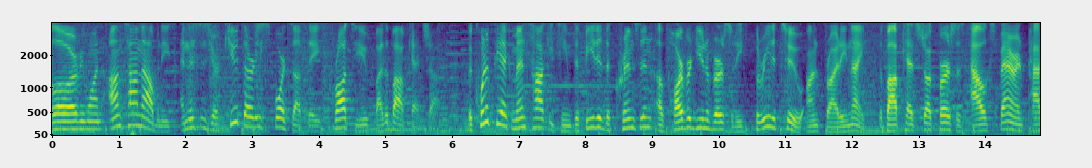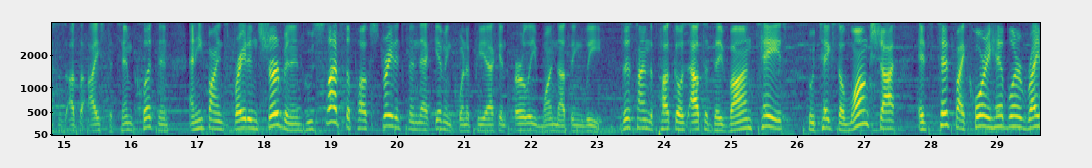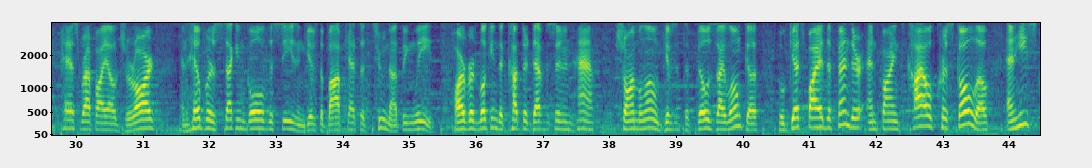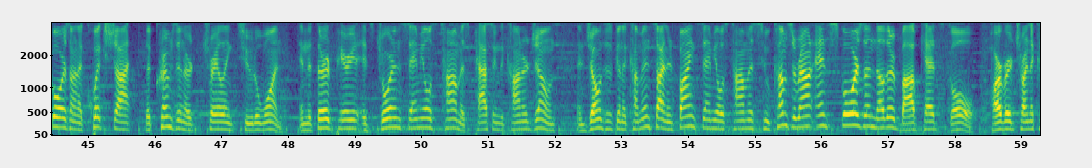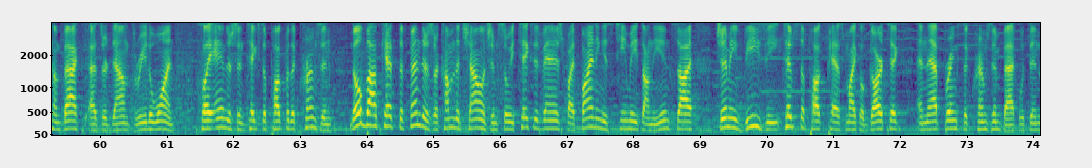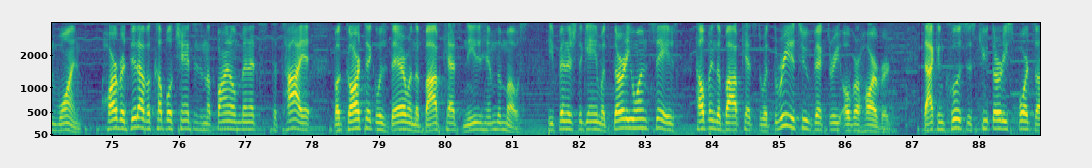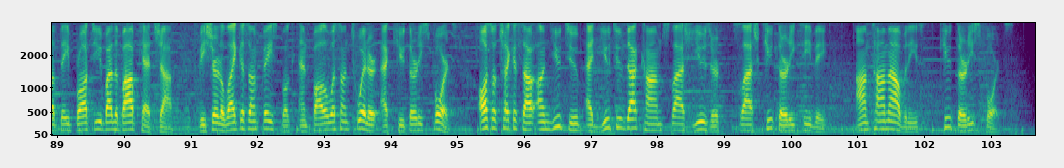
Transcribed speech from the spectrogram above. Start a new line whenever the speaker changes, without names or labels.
Hello, everyone. I'm Tom Albanese, and this is your Q30 Sports Update brought to you by the Bobcat Shop. The Quinnipiac men's hockey team defeated the Crimson of Harvard University 3 2 on Friday night. The Bobcats struck first as Alex Barron passes up the ice to Tim Clifton, and he finds Braden Sherbinen, who slaps the puck straight into the net, giving Quinnipiac an early 1 0 lead. This time the puck goes out to Devon Toews, who takes the long shot. It's tipped by Corey Hibbler right past Raphael Girard and Hilbert's second goal of the season gives the Bobcats a 2 0 lead. Harvard looking to cut their deficit in half. Sean Malone gives it to Phil Zylonka, who gets by a defender and finds Kyle Criscuolo, and he scores on a quick shot. The Crimson are trailing 2 to 1. In the third period, it's Jordan Samuels Thomas passing to Connor Jones, and Jones is going to come inside and find Samuels Thomas, who comes around and scores another Bobcats goal. Harvard trying to come back as they're down 3 to 1. Clay Anderson takes the puck for the Crimson. No Bobcat defenders are coming to challenge him, so he takes advantage by finding his teammates on the inside. Jimmy Vesey tips the puck past Michael Garteig, and that brings the Crimson back within one. Harvard did have a couple chances in the final minutes to tie it, but Garteig was there when the Bobcats needed him the most. He finished the game with 31 saves, helping the Bobcats to a 3 2 victory over Harvard. That concludes this Q30 Sports Update brought to you by the Bobcat Shop. Be sure to like us on Facebook and follow us on Twitter at Q30 Sports. Also check us out on YouTube at youtube.com slash user slash Q30TV. I'm Tom Albanese, Q30 Sports.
